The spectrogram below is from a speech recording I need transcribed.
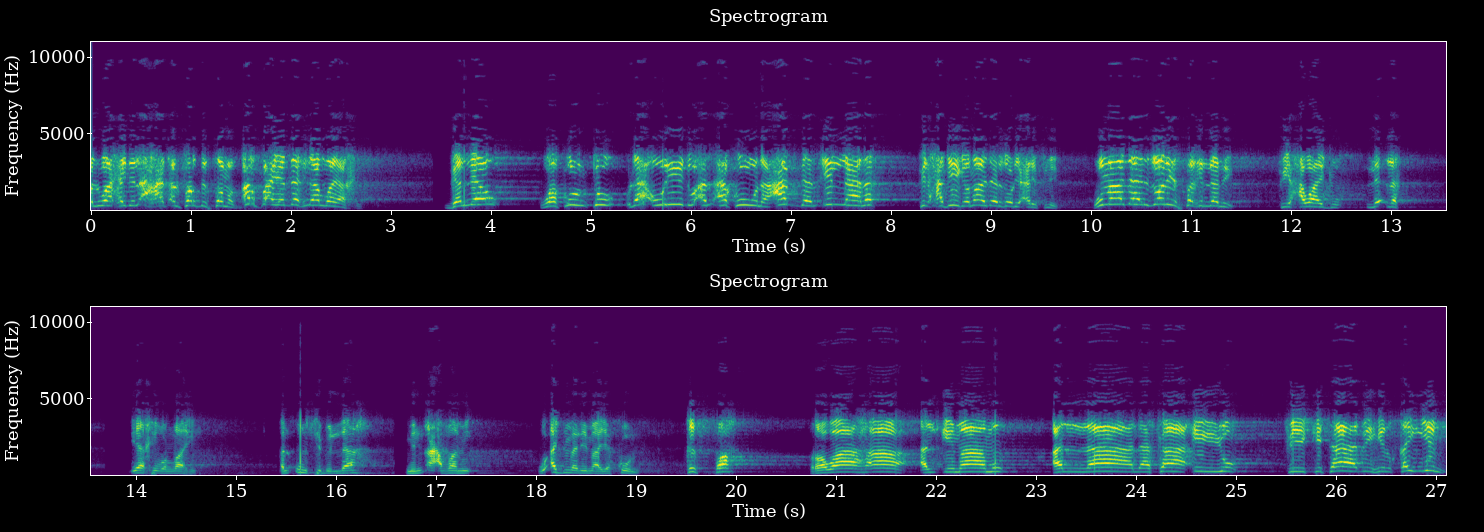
الواحد الأحد الفرد الصمد. ارفع يدك لله يا أخي. قال له وكنت لا أريد أن أكون عبدا إلا لك. في الحقيقة ما دار زول يعرفني وما دار زول يستغلني في حوائجه لك. يا أخي والله الأنس بالله من أعظم وأجمل ما يكون. قصة رواها الإمام اللالكائي في كتابه القيم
